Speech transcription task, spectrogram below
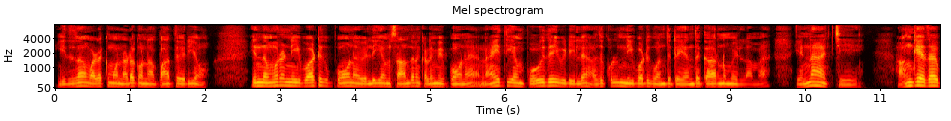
இதுதான் வழக்கமாக நடக்கும் நான் பார்த்த வரையும். இந்த முறை நீ பாட்டுக்கு போன வெள்ளிக்கிழமை சாயந்தரம் கிளம்பி போன ஞாயிற்றுக்கிழமை பொழுதே விடியல அதுக்குள்ள நீ பாட்டுக்கு வந்துட்ட எந்த காரணமும் இல்லாம. என்ன ஆச்சு? அங்கே ஏதாவது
